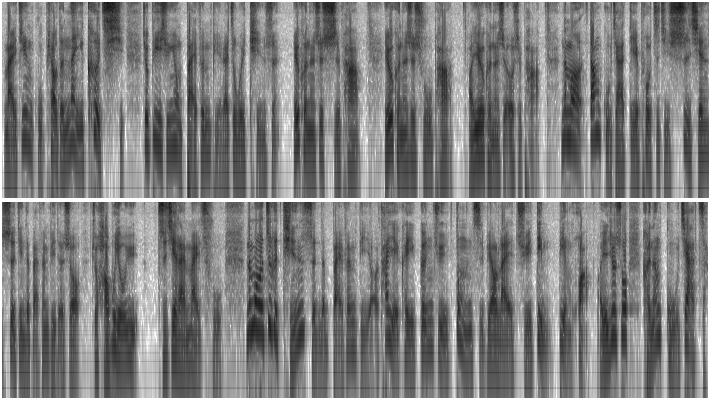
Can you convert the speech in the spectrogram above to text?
买进股票的那一刻起，就必须用百分比来作为停损，有可能是十趴，有可能是十五趴啊，也有可能是二十趴。那么当股价跌破自己事先设定的百分比的时候，就毫不犹豫。直接来卖出，那么这个停损的百分比哦，它也可以根据动能指标来决定变化啊。也就是说，可能股价涨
